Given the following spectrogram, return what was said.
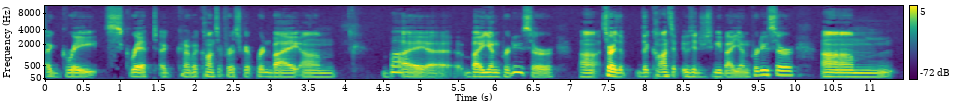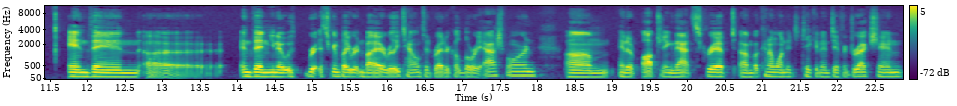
a great script, a kind of a concept for a script written by um, by uh, by a young producer. Uh, sorry, the the concept it was interesting to me by a young producer, um, and then uh, and then you know it was a screenplay written by a really talented writer called Laurie Ashbourne. Um, ended up optioning that script, um, but kind of wanted to take it in a different direction.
